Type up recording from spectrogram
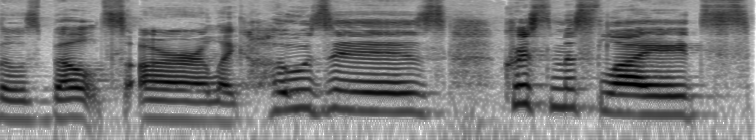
those belts are like hoses, Christmas lights,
